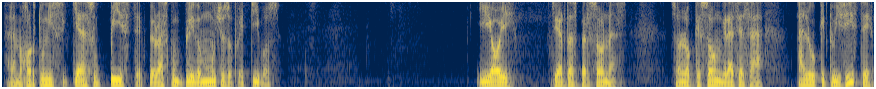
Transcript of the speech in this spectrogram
A lo mejor tú ni siquiera supiste, pero has cumplido muchos objetivos. Y hoy, ciertas personas son lo que son gracias a algo que tú hiciste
